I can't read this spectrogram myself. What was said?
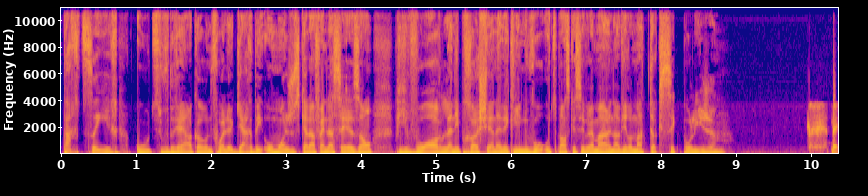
partir ou tu voudrais encore une fois le garder au moins jusqu'à la fin de la saison puis voir l'année prochaine avec les nouveaux ou tu penses que c'est vraiment un environnement toxique pour les jeunes? Bien,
